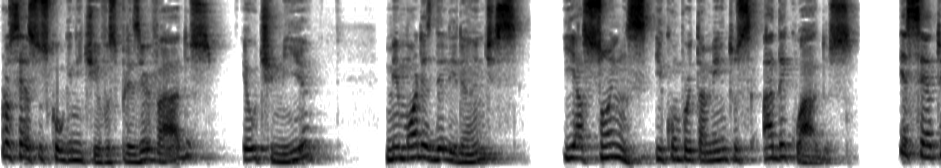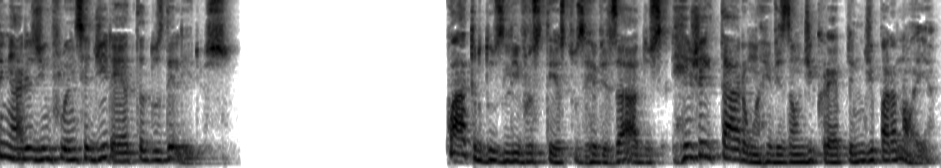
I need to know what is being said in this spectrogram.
processos cognitivos preservados, eutimia, memórias delirantes e ações e comportamentos adequados, exceto em áreas de influência direta dos delírios. Quatro dos livros-textos revisados rejeitaram a revisão de Kreplin de paranoia.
